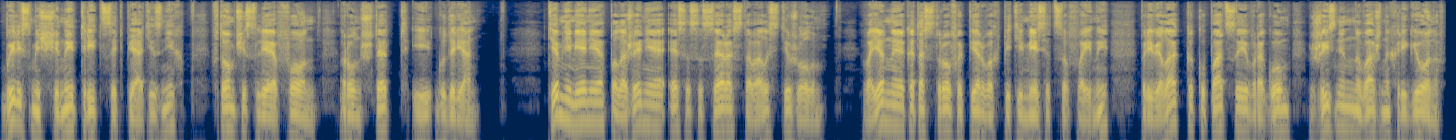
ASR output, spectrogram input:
были смещены 35 из них, в том числе фон Рунштедт и Гудериан. Тем не менее, положение СССР оставалось тяжелым. Военная катастрофа первых пяти месяцев войны привела к оккупации врагом жизненно важных регионов,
